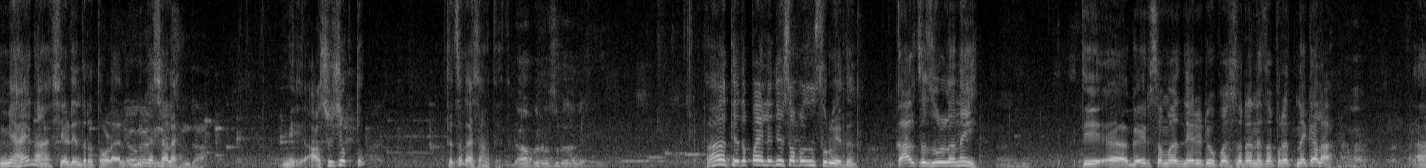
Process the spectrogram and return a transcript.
मी आहे ना षडयंत्र तोडायला. मी कशाला? आहे मी असू शकतो. त्याचं काय सांगता येतं सुरू झाले. हां ते तर पहिल्या दिवसापासून सुरू येतं कालचं जुळलं नाही. ते अ, गैरसमज नेरेटिव्ह पसरवण्याचा प्रयत्न केला. अ,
